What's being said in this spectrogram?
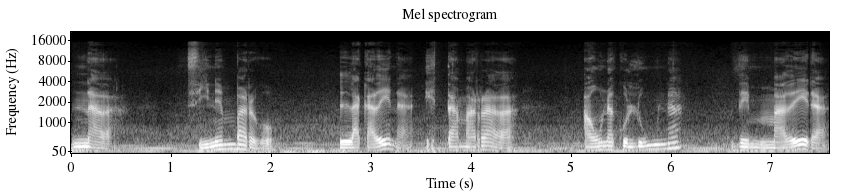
nada. Sin embargo, la cadena está amarrada a una columna de madera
